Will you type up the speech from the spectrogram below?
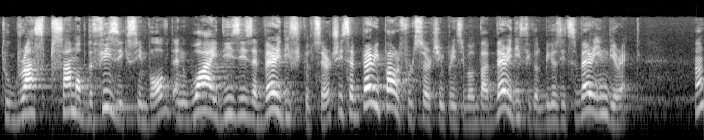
to grasp some of the physics involved and why this is a very difficult search, it's a very powerful search in principle, but very difficult because it's very indirect. Huh?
